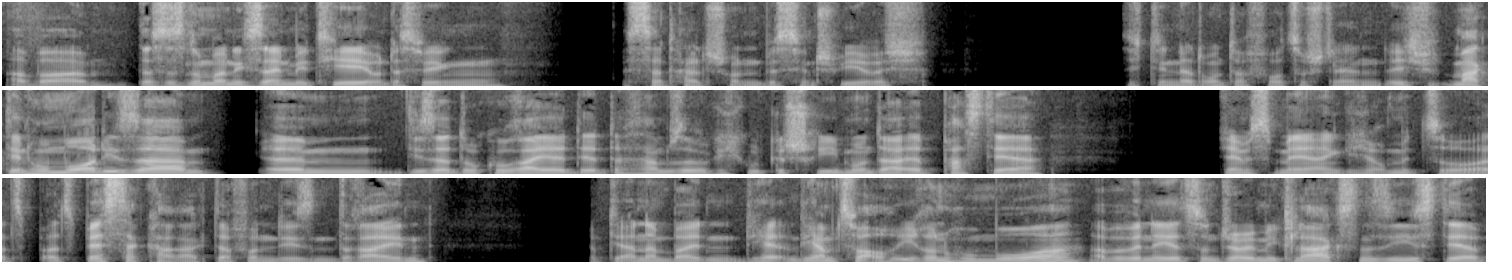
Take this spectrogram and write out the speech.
Aber das ist nun mal nicht sein Metier und deswegen ist das halt schon ein bisschen schwierig, sich den darunter vorzustellen. Ich mag den Humor dieser, ähm, dieser Doku-Reihe, das haben sie wirklich gut geschrieben und da passt der James May eigentlich auch mit so als, als bester Charakter von diesen dreien. Glaube, die anderen beiden, die, die haben zwar auch ihren Humor, aber wenn du jetzt so einen Jeremy Clarkson siehst, der,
